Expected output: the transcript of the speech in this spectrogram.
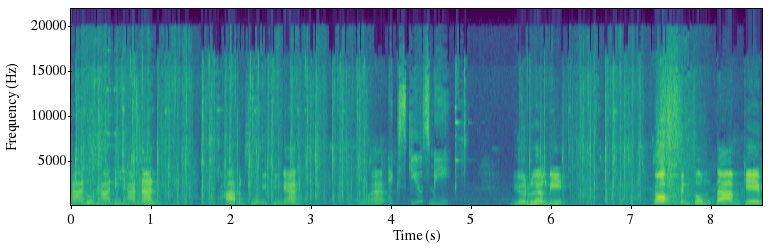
หานู่นหานี่หานั่น ภาพมันสวยจริงๆนะ ดูฮะ Excuse me. เนื้อเรื่องนี้ ก็เป็นทรงตามเกม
